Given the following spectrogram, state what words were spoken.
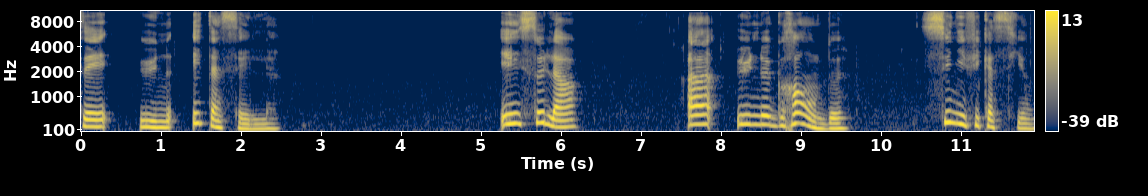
C'est une étincelle. Et cela a une grande signification,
